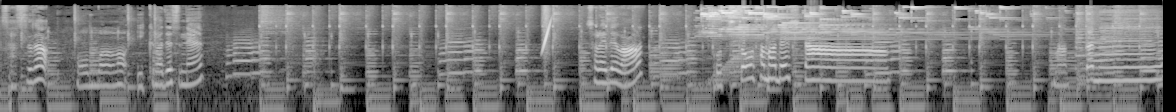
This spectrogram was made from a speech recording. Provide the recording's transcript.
さすが本物のイクラですね。それではごちそうさまでした。またね。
